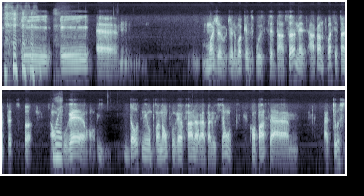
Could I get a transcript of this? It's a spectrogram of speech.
et et euh, moi, je, je ne vois que du positif dans ça, mais encore une fois, c'est un petit pas. On pourrait, d'autres néopronoms pourraient faire leur apparition. Qu'on pense à, à tous,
